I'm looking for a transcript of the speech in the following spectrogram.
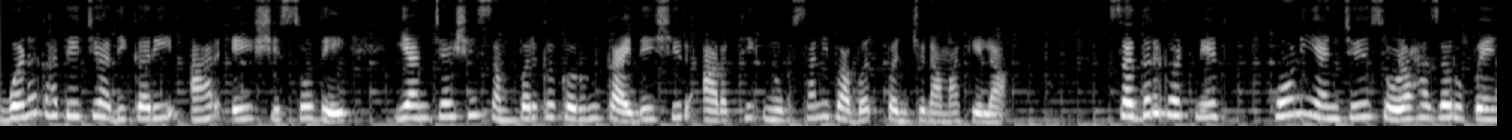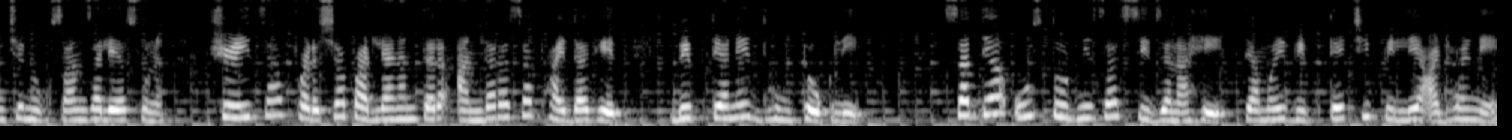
वन खात्याचे अधिकारी आर ए शिसोदे यांच्याशी संपर्क करून कायदेशीर आर्थिक नुकसानीबाबत पंचनामा केला. सदर घटनेत होन यांचे सोळा हजार रुपयांचे नुकसान झाले असून शेळीचा फडशा पाडल्यानंतर अंधाराचा फायदा घेत बिबट्याने धूम ठोकली. सध्या ऊस तोडणीचा सीझन आहे. त्यामुळे बिबट्याची पिल्ले आढळणे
